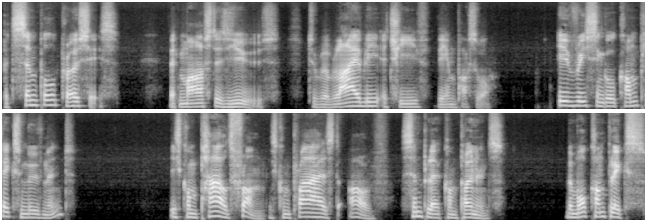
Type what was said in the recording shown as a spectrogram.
but simple process that masters use to reliably achieve the impossible. Every single complex movement is compiled from, is comprised of simpler components. The more complex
